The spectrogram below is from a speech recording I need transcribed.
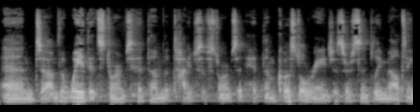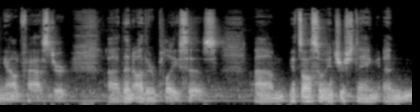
and um, the way that storms hit them, the types of storms that hit them. Coastal ranges are simply melting out faster uh, than other places. Um, it's also interesting and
